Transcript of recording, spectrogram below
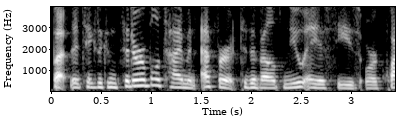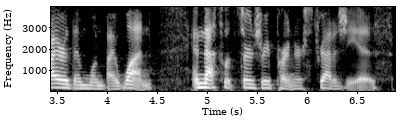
but it takes a considerable time and effort to develop new ASCs or acquire them one by one, and that's what Surgery Partners' strategy is.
